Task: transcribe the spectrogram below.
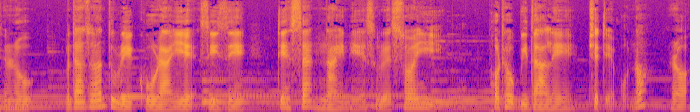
ကျွန်တော်တို့မတန်ဆွမ်းသူတွေကိုယ်တိုင်ရဲ့အစီအစဉ်တင်ဆက်နိုင်တယ်ဆိုတဲ့စွမ်းရည်ဖော်ထုတ်ပြီးသားလဲဖြစ်တယ်ပေါ့နော်အဲ့တော့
